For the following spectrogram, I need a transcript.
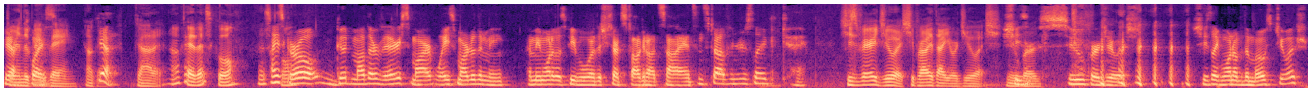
Yeah, during the twice. Big Bang. Okay. Yeah. Got it. Okay, that's cool. That's Nice cool. girl, good mother, very smart, way smarter than me. I mean, one of those people where she starts talking about science and stuff, and you're just like, okay. She's very Jewish. She probably thought you were Jewish. She's Newberg. super Jewish. she's like one of the most Jewish.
